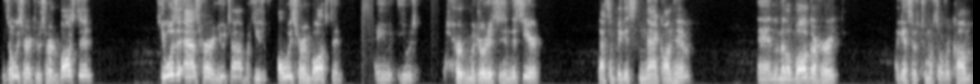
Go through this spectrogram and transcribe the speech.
He's always hurt. He was hurt in Boston. He wasn't as hurt in Utah, but he's always hurt in Boston. And he, he was hurt majority of the season this year. That's the biggest knack on him. And LaMelo Ball got hurt. I guess it was too much to overcome.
